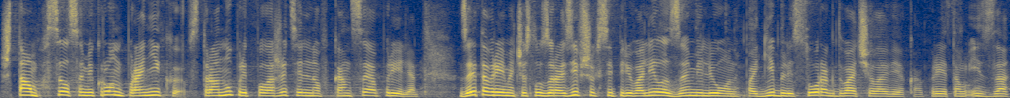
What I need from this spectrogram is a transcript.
Штамп селс-омикрон проник в страну предположительно в конце апреля. За это время число заразившихся перевалило за миллион. Погибли 42 человека. При этом из-за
